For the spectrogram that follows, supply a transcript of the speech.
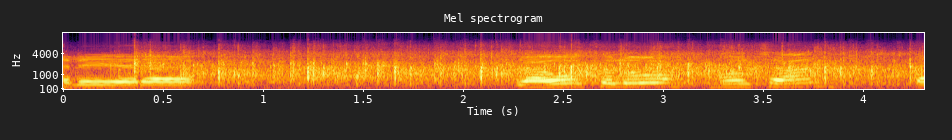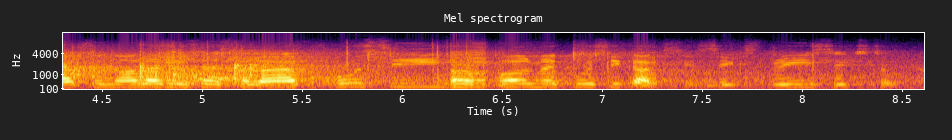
Eli era Jaotolo, Molchan, Kaksinolaris Estelar, Kusi, Volme Kusi Kaksi, 6-3, 6-2.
